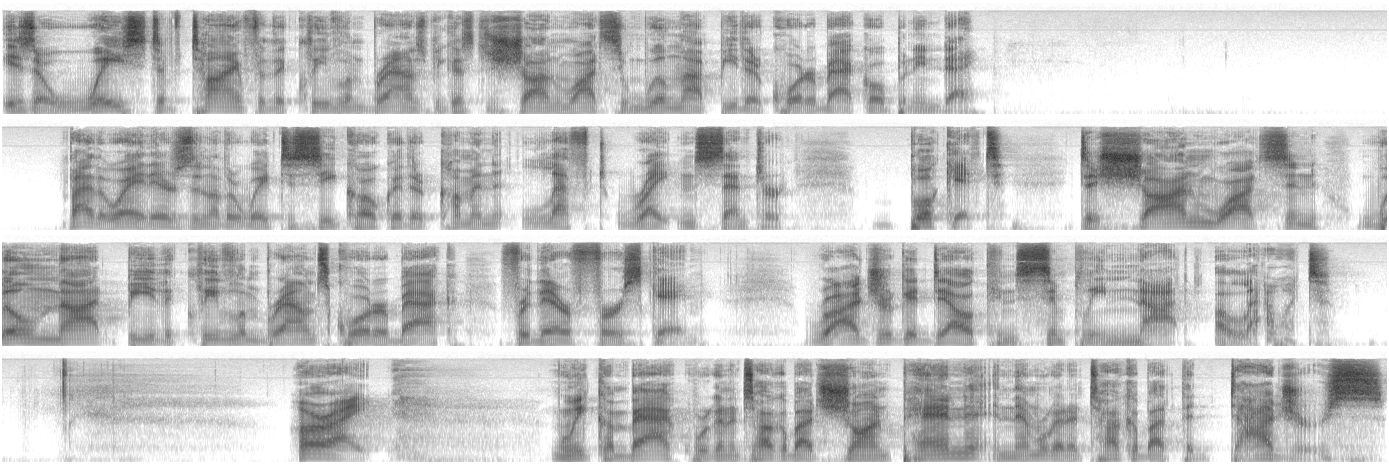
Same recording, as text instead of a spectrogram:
is a waste of time for the Cleveland Browns because Deshaun Watson will not be their quarterback opening day. By the way, there's another way to see Coca. They're coming left, right, and center. Book it. Deshaun Watson will not be the Cleveland Browns quarterback for their first game. Roger Goodell can simply not allow it. All right. When we come back, we're going to talk about Sean Penn, and then we're going to talk about the Dodgers.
